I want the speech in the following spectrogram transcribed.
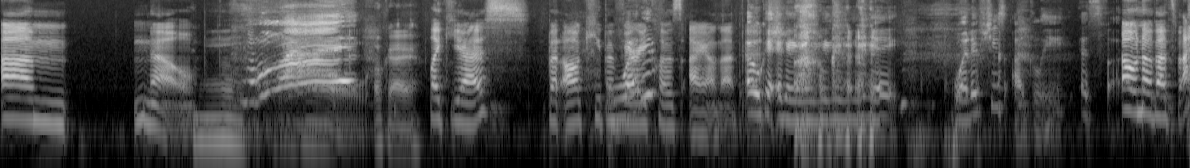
Um, no. what? Okay. Like yes, but I'll keep a What very if- close eye on that. Bitch. Okay. Okay. Okay. okay, okay, okay. What if she's ugly as fuck? Oh no, that's fine.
